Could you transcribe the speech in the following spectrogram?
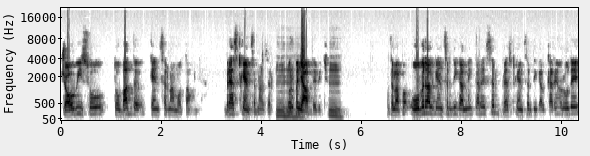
2400 ਤੋਂ ਵੱਧ ਕੈਂਸਰ ਨਾਲ ਮੌਤਾਂ ਹੋਈਆਂ। ਬ੍ਰੈਸਟ ਕੈਂਸਰ ਨਾਲ ਸਿਰਫ ਔਰ ਪੰਜਾਬ ਦੇ ਵਿੱਚ। ਹੂੰ। ਮਤਲਬ ਆਪਾਂ ਓਵਰਆਲ ਕੈਂਸਰ ਦੀ ਗੱਲ ਨਹੀਂ ਕਰ ਰਹੇ ਸਿਰਫ ਬ੍ਰੈਸਟ ਕੈਂਸਰ ਦੀ ਗੱਲ ਕਰ ਰਹੇ ਹਾਂ ਔਰ ਉਹਦੇ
